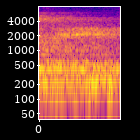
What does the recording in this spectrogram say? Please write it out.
slave.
